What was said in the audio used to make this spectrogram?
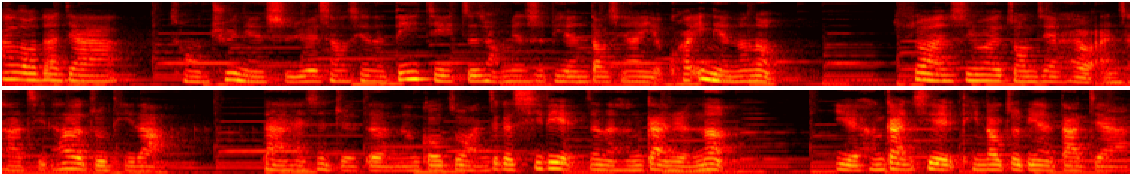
Hello，大家！从去年十月上线的第一集职场面试篇到现在也快一年了呢。虽然是因为中间还有安插其他的主题啦，但还是觉得能够做完这个系列真的很感人呢。也很感谢听到这边的大家。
